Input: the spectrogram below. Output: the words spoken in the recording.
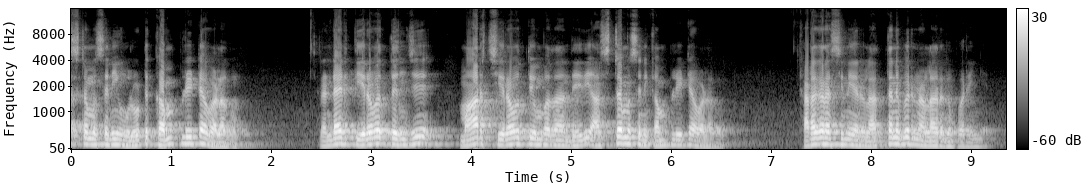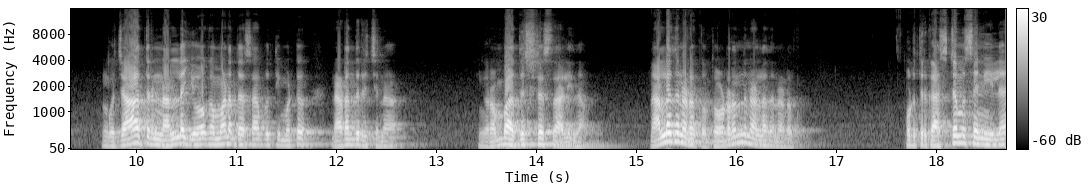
அஷ்டம சனி உங்களை விட்டு கம்ப்ளீட்டாக விலகும். ரெண்டாயிரத்தி இருபத்தஞ்சு மார்ச் இருபத்தி ஒன்பதாம் தேதி அஷ்டம சனி கம்ப்ளீட்டாக வளரும். கடகராசினியர்கள் அத்தனை பேர் நல்லா இருக்க போகிறீங்க உங்கள் ஜாதகத்தில் நல்ல யோகமான தசாபுத்தி மட்டும் நடந்துருச்சுன்னா நீங்கள் ரொம்ப அதிர்ஷ்டசாலி தான். நல்லது நடக்கும். தொடர்ந்து நல்லது நடக்கும். ஒருத்தருக்கு அஷ்டம சனியில்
